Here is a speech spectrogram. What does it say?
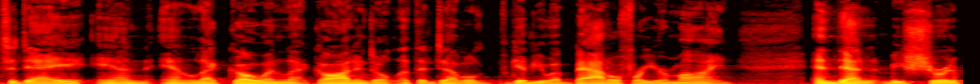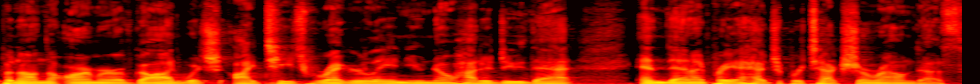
today and, and let go and let God, and don't let the devil give you a battle for your mind. And then be sure to put on the armor of God, which I teach regularly, and you know how to do that. And then I pray a hedge of protection around us.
